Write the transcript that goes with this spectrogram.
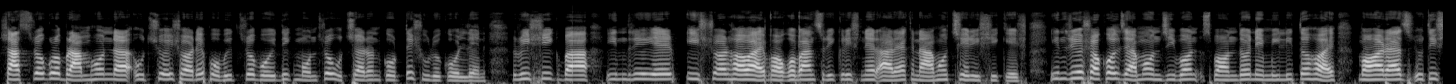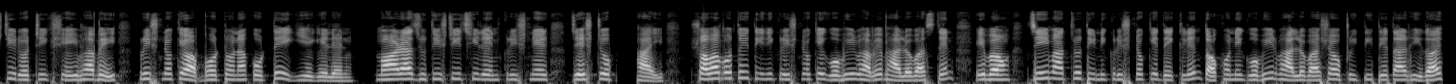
শাস্ত্রজ্ঞ ব্রাহ্মণরা উচ্চৈস্বরে পবিত্র বৈদিক মন্ত্র উচ্চারণ করতে শুরু করলেন। ঋষিক বা ইন্দ্রিয়ের ঈশ্বর হওয়ায় ভগবান শ্রীকৃষ্ণের আর এক নাম হচ্ছে ঋষিকেশ। ইন্দ্রিয় সকল যেমন জীবন স্পন্দনে মিলিত হয়, মহারাজ যুধিষ্ঠিরও ঠিক সেইভাবেই কৃষ্ণকে অভ্যর্থনা করতে এগিয়ে গেলেন। মহারাজ যুধিষ্ঠির ছিলেন কৃষ্ণের জ্যেষ্ঠ ভাই। স্বভাবতই তিনি কৃষ্ণকে গভীরভাবে ভালোবাসতেন এবং যেই মাত্র তিনি কৃষ্ণকে দেখলেন, তখনই গভীর ভালোবাসা ও প্রীতিতে তার হৃদয়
